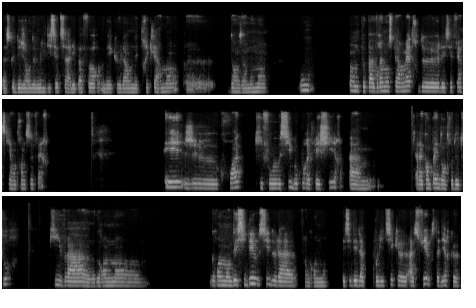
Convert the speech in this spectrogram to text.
parce que déjà en 2017, ça allait pas fort, mais que là, on est très clairement dans un moment où on ne peut pas vraiment se permettre de laisser faire ce qui est en train de se faire. Et je crois qu'il faut aussi beaucoup réfléchir à, à la campagne d'entre-deux tours qui va grandement, grandement décider aussi de la, enfin grandement, décider de la politique à suivre, c'est-à-dire que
